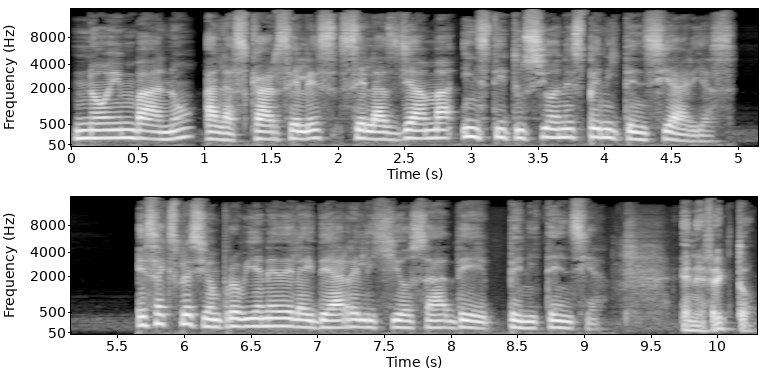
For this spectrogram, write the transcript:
No en vano, a las cárceles se las llama instituciones penitenciarias. Esa expresión proviene de la idea religiosa de penitencia. En efecto,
